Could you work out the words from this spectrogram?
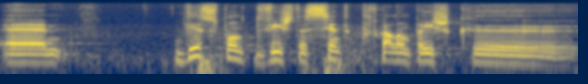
Uh, desse ponto de vista, sente que Portugal é um país que,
